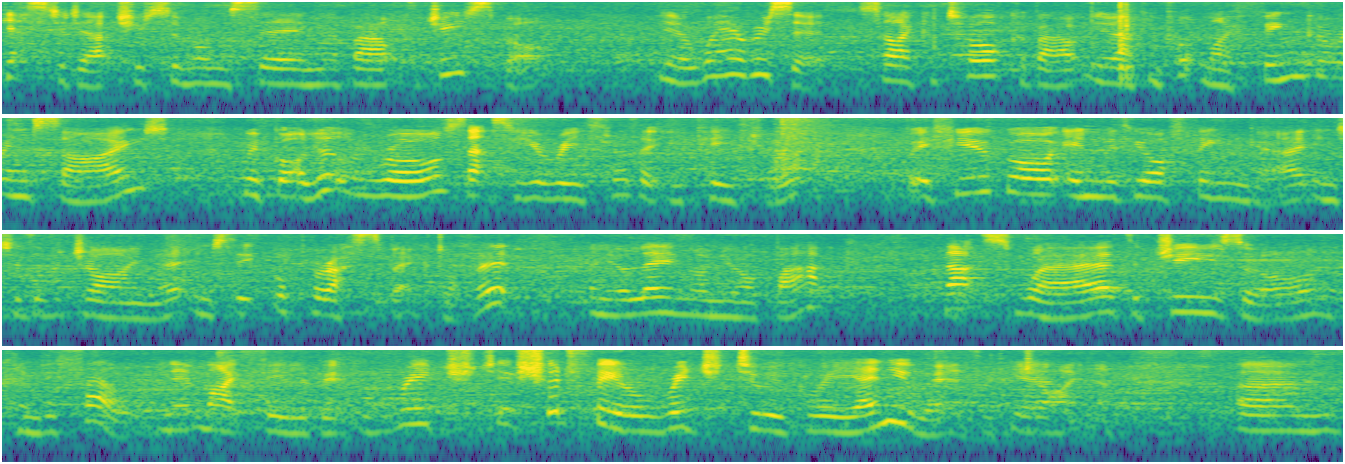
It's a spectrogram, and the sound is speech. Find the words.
yesterday actually someone was saying about the G spot. You know, where is it? So I could talk about, you know, I can put my finger inside. We've got a little rose, that's the urethra that you pee through. But if you go in with your finger into the vagina, into the upper aspect of it, and you're laying on your back, that's where the G zone can be felt. And it might feel a bit ridged. It should feel ridged to a degree anyway, the Yeah. vagina. Um,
